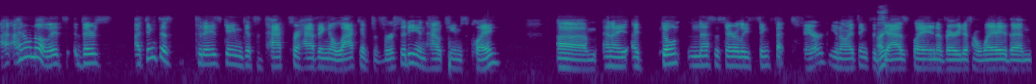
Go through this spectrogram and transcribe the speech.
I, I don't know. It's there's I think this today's game gets attacked for having a lack of diversity in how teams play, um, and I, I don't necessarily think that's fair. You know, I think the I, Jazz play in a very different way than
